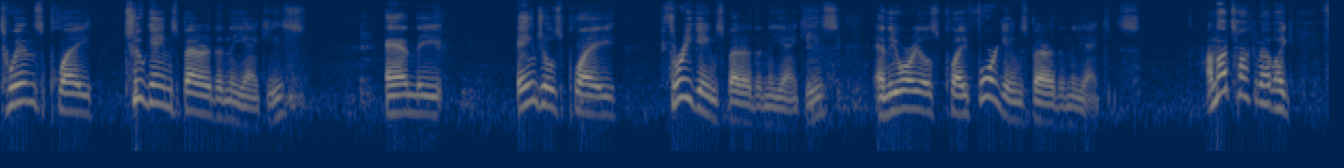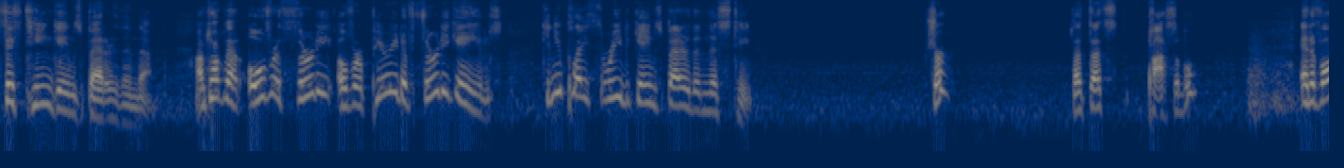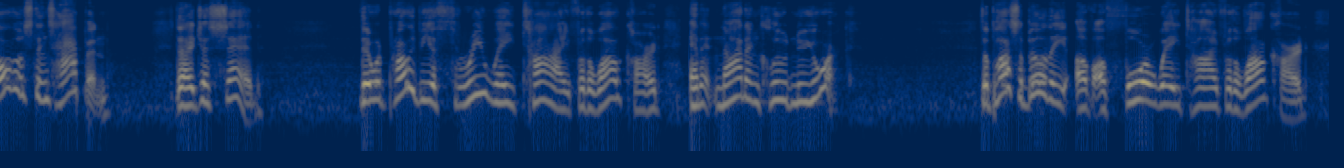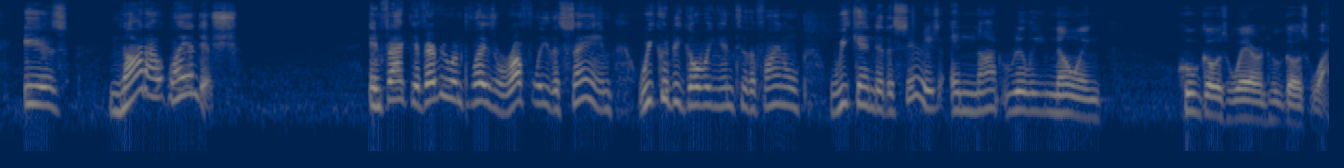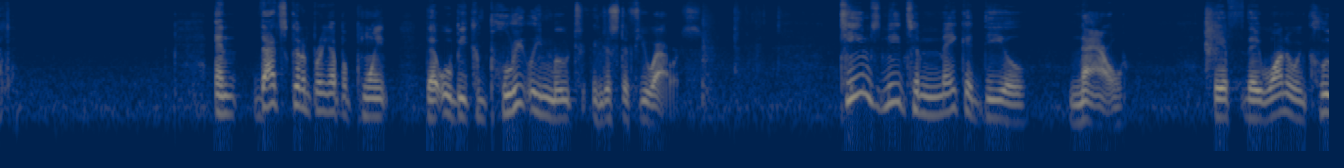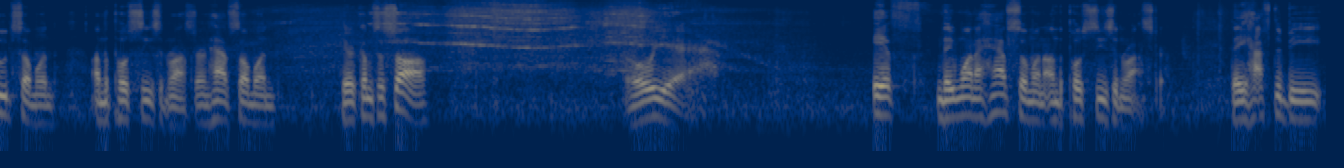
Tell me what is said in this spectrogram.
Twins play two games better than the Yankees, and the Angels play three games better than the Yankees, and the Orioles play four games better than the Yankees. I'm not talking about like 15 games better than them. I'm talking about over 30 over a period of 30 games. Can you play 3 games better than this team? Sure. That that's possible. And if all those things happen that I just said, there would probably be a three-way tie for the wild card and it not include New York. The possibility of a four-way tie for the wild card is not outlandish. In fact, if everyone plays roughly the same, we could be going into the final weekend of the series and not really knowing who goes where and who goes what. And that's going to bring up a point that will be completely moot in just a few hours. Teams need to make a deal now if they want to include someone on the postseason roster and have someone. Here comes the saw. Oh, yeah. If they want to have someone on the postseason roster, they have to be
